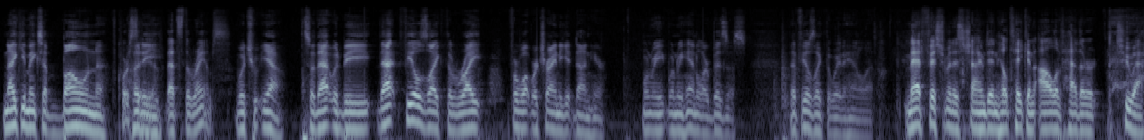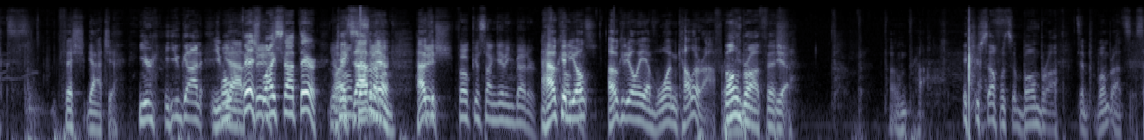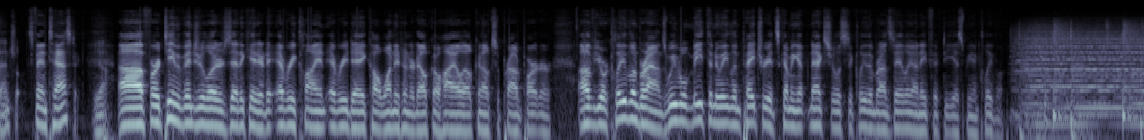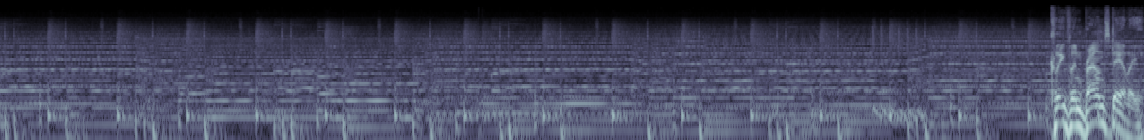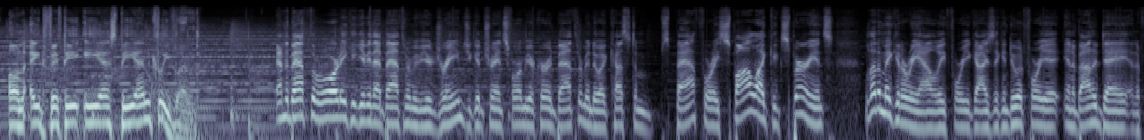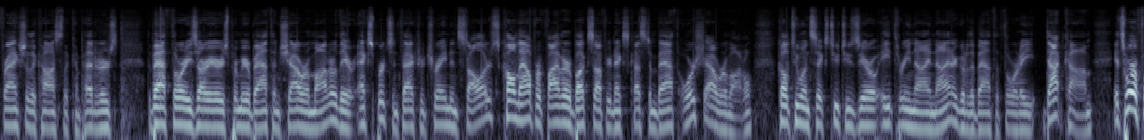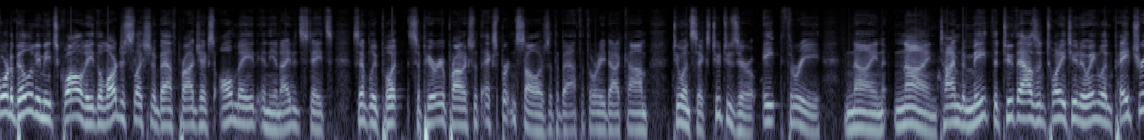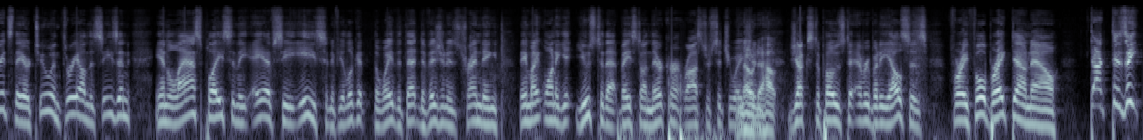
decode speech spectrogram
Nike makes a bone Of course, hoodie. That's the Rams. which yeah. So that would be that feels like the right for what we're trying to get done here when we when we handle our business. That feels like the way to handle it. Matt Fishman has chimed in. He'll take an olive heather 2X. Fish, gotcha. You're you got it. You well, got it. fish. Why stop there? You're Take stop seven there. of them. How could Fish, focus on getting better. how could you how could you only have one color offer? Bone broth fish. Yeah. Bone broth. Get yourself with some bone broth. It's a, bone broth's essential. It's fantastic. Yeah. Uh, for a team of injury lawyers dedicated to every client every day, call 1 800 Elk Ohio. Elk and Elk's a proud partner of your Cleveland Browns. We will meet the New England Patriots coming up next. You're listening to Cleveland Browns Daily on 850 ESPN Cleveland. Cleveland Browns Daily on 850 ESPN Cleveland. And the Bath Authority can give you that bathroom of your dreams. You can transform your current bathroom into a custom bath for a spa like experience. Let them make it a reality for you guys. They can do it for you in about a day at a fraction of the cost of the competitors. The Bath Authorities are area's premier bath and shower remodel. They are experts and factory trained installers. Call now for 500 bucks off your next custom bath or shower remodel. Call 216-220-8399 or go to thebathauthority.com. It's where affordability meets quality. The largest selection of bath projects all made in the United States. Simply put, superior products with expert installers at thebathauthority.com. 216-220-8399. Time to meet the 2022 New England Patriots. They are 2 and 3 on the season in last place in the AFC East. And if you look at the way that that division is trending, they might want to get used to that based on their current roster situation, No doubt. juxtaposed to everybody else's. For a full breakdown now, Dr. Z.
